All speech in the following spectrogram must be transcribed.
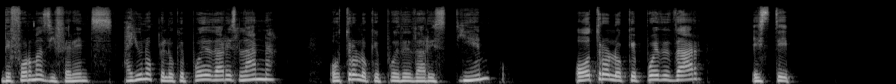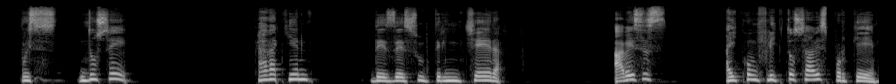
de formas diferentes. Hay uno que lo que puede dar es lana, otro lo que puede dar es tiempo, otro lo que puede dar, este, pues, no sé, cada quien desde su trinchera. A veces hay conflictos, ¿sabes? Porque,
